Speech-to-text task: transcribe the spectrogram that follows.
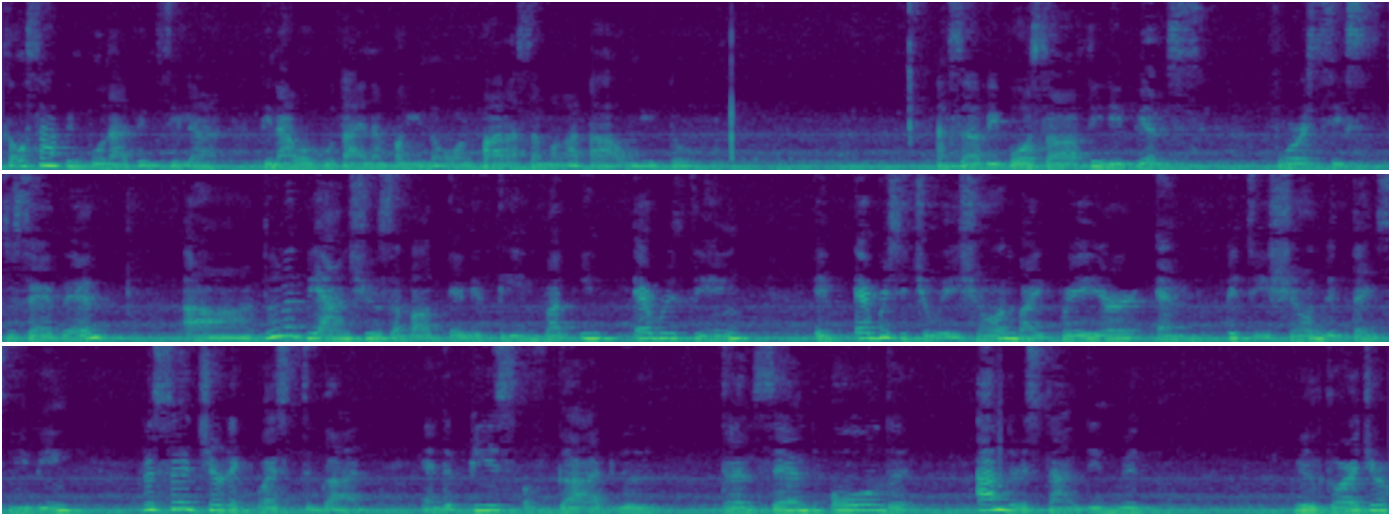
kausapin po natin sila. Tinawag po tayo ng Panginoon para sa mga taong ito. Ang sabi po sa Philippians 4, 6 to 7, uh, Do not be anxious about anything, but in everything, in every situation, by prayer and petition with thanksgiving, present your request to God, and the peace of God will transcend all the understanding with will guard your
